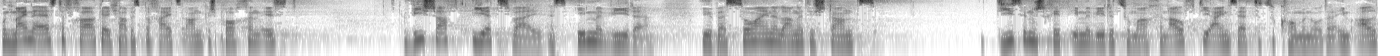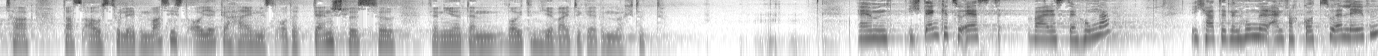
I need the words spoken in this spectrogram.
und meine erste Frage, ich habe es bereits angesprochen, ist, wie schafft ihr zwei es immer wieder, über so eine lange Distanz diesen Schritt immer wieder zu machen, auf die Einsätze zu kommen oder im Alltag das auszuleben. Was ist euer Geheimnis oder den Schlüssel, den ihr den Leuten hier weitergeben möchtet? Ähm, ich denke, zuerst war es der Hunger. Ich hatte den Hunger, einfach Gott zu erleben.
